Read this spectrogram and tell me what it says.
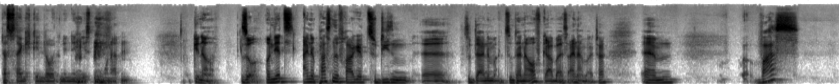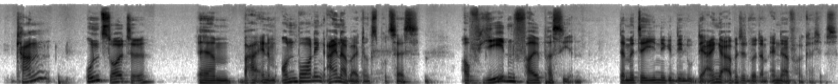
Das zeige ich den Leuten in den nächsten Monaten. Genau. So, und jetzt eine passende Frage zu diesem, äh, zu, deinem, zu deiner Aufgabe als Einarbeiter. Ähm, was kann und sollte ähm, bei einem Onboarding, Einarbeitungsprozess auf jeden Fall passieren, damit derjenige, den du, der eingearbeitet wird, am Ende erfolgreich ist?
